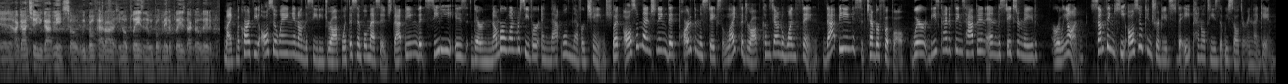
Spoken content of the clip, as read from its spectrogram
And I got you, you got me. So we both had our, you know, plays, and then we both made the plays back up later. Mike McCarthy also weighing in on the CeeDee drop with a simple message that being that CeeDee is their number one receiver and that will never change. But also mentioning that part of the mistakes, like the drop, comes down to one thing that being September football, where these kind of things happen and mistakes are made early on. Something he also contributes to the eight penalties that we saw during that game.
